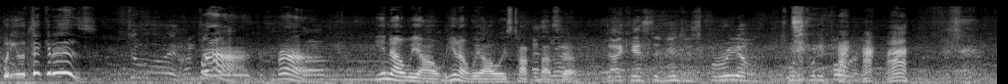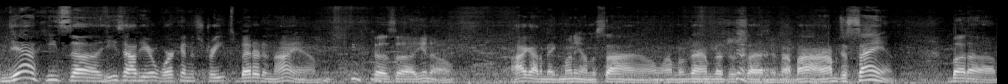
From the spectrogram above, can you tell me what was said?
What do you think it is? Bruh, bruh. You know we all, you know we always talk about right. stuff. Diecast Adventures for real, 2024. Yeah, he's uh, he's out here working the streets better than I am, because uh, you know, I got to make money on the side. I'm, I'm, not just saying, I'm just saying. But uh,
